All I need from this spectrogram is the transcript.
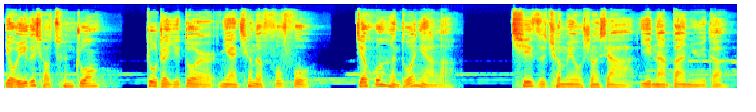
有一个小村庄，住着一对年轻的夫妇，结婚很多年了，妻子却没有生下一男半女的。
